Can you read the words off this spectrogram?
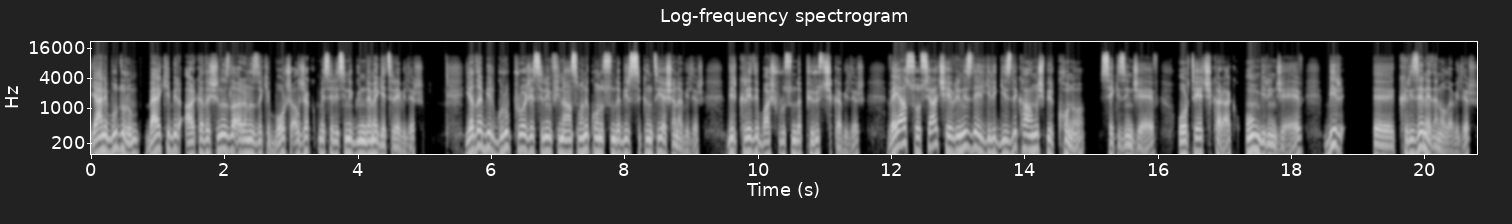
Yani bu durum belki bir arkadaşınızla aranızdaki borç alacak meselesini gündeme getirebilir. Ya da bir grup projesinin finansmanı konusunda bir sıkıntı yaşanabilir, bir kredi başvurusunda pürüz çıkabilir veya sosyal çevrenizle ilgili gizli kalmış bir konu, 8. ev, ortaya çıkarak 11. ev bir e, krize neden olabilir.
